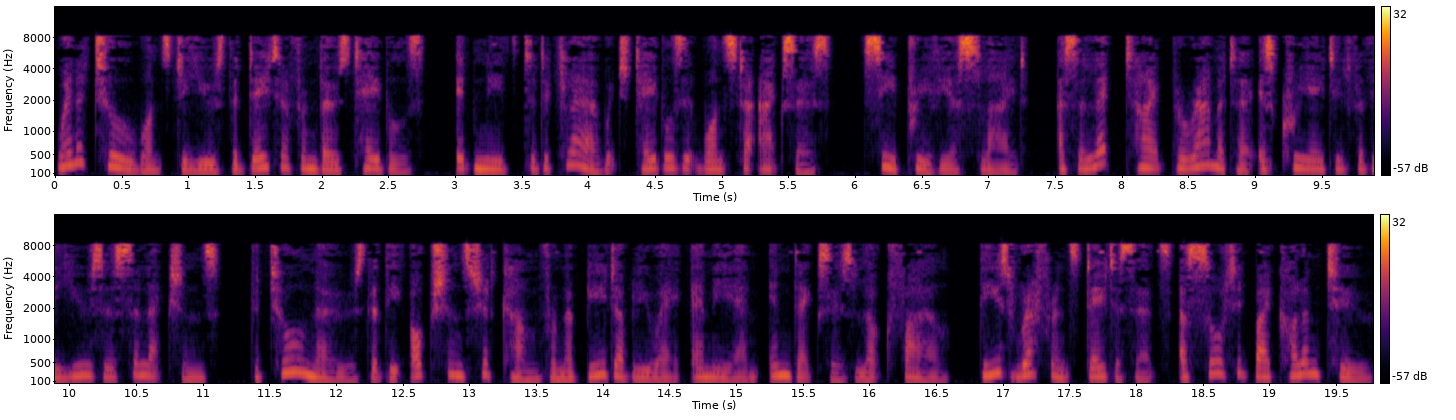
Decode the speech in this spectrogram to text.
When a tool wants to use the data from those tables, it needs to declare which tables it wants to access, see previous slide. A select type parameter is created for the user's selections. The tool knows that the options should come from a BWA MEM indexes lock file. These reference datasets are sorted by column 2,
